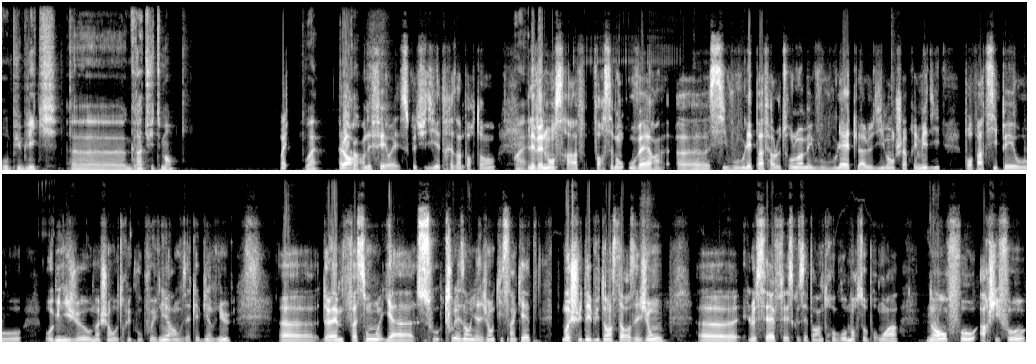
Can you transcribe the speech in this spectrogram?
au, au public, euh, gratuitement? Ouais. Ouais. Alors, en effet, ouais, ce que tu dis est très important. L'événement sera forcément ouvert. Euh, mhm. Si vous voulez pas faire le tournoi, mais que vous voulez être là le dimanche après-midi pour participer au, mini-jeu, au machin, au truc, vous pouvez venir, hein, vous êtes les bienvenus. Euh, de la même façon, il y a tous les ans, il y a des gens qui s'inquiètent. Moi, je suis débutant à Star Wars Legion. Euh, le CF, est-ce que c'est pas un trop gros morceau pour moi? Non, faux, archi faux.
